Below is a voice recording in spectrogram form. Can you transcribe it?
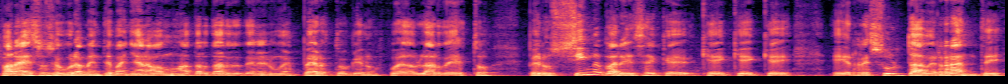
para eso seguramente mañana vamos a tratar de tener un experto que nos pueda hablar de esto, pero sí me parece que, eh, resulta aberrante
